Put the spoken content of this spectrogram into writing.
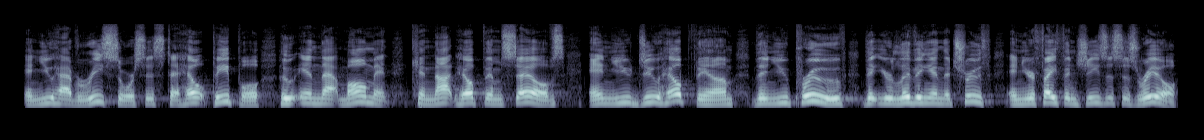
and you have resources to help people who in that moment cannot help themselves, and you do help them, then you prove that you're living in the truth and your faith in Jesus is real.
